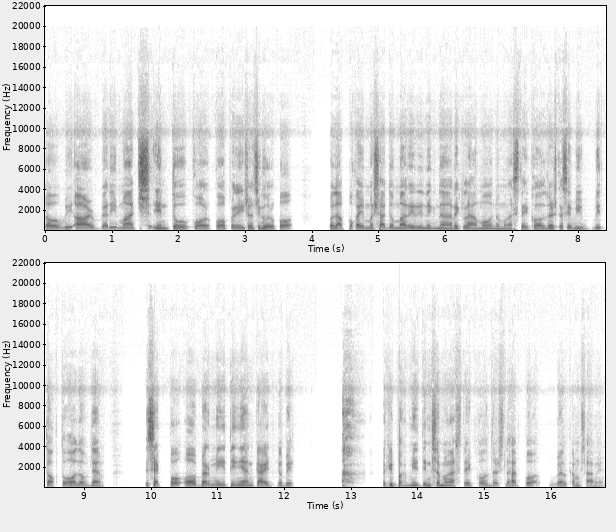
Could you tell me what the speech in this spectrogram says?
So we are very much into co- cooperation. Siguro po, wala po kayong masyadong maririnig na reklamo ng mga stakeholders kasi we, we talk to all of them. Si SEC po, over meeting yan kahit gabi. Nakipag-meeting sa mga stakeholders. Lahat po, welcome sa amin.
